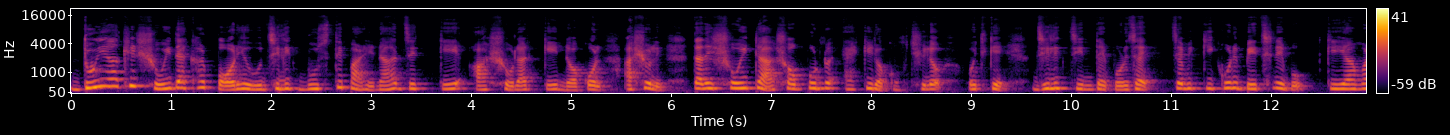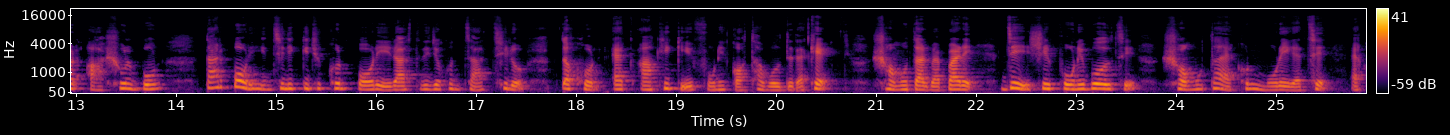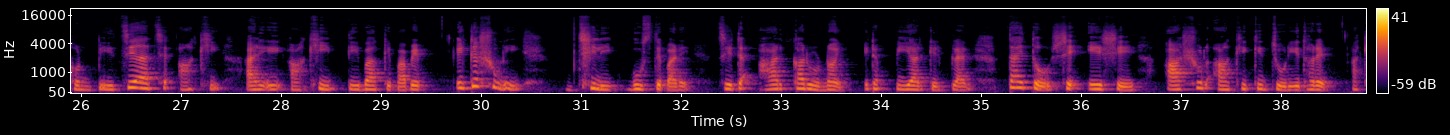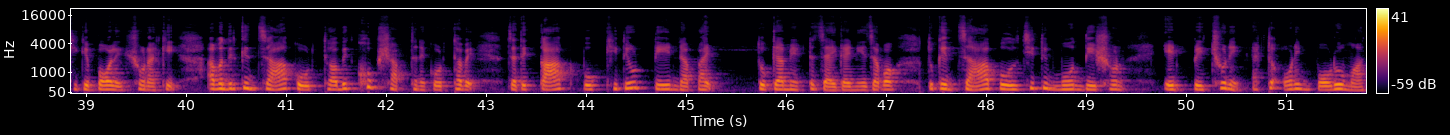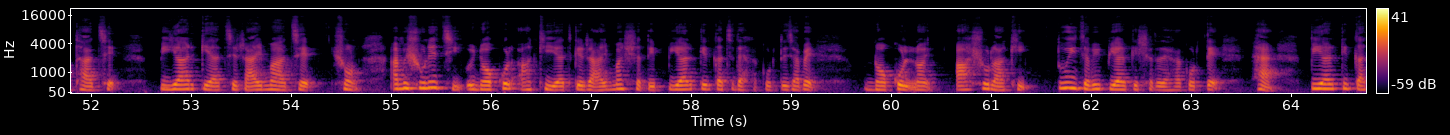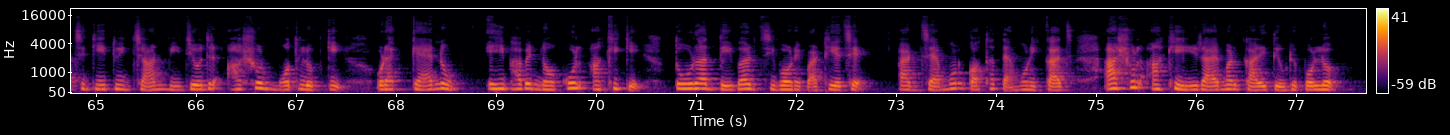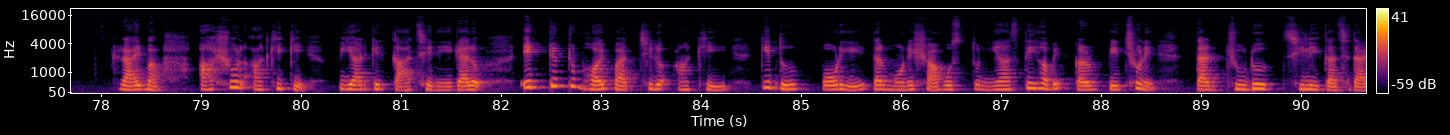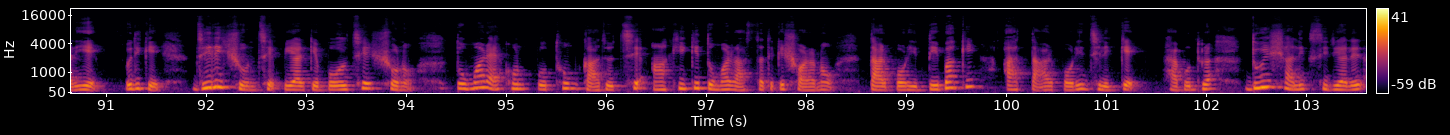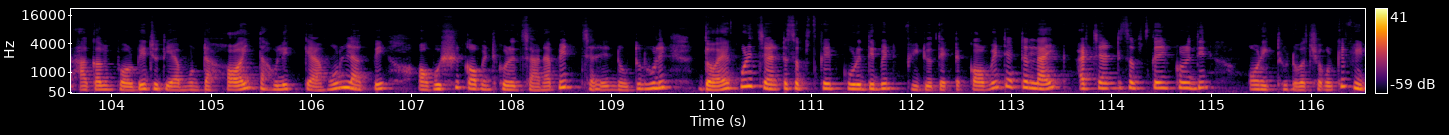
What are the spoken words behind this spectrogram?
দুই আঁখির সই দেখার পরেও ঝিলিক বুঝতে পারে না যে কে আসল আর কে নকল। আসলে তাদের সইটা সম্পূর্ণ একই রকম ছিল। ওইদিকে ঝিলিক চিন্তায় পড়ে যায় যে আমি কী করে বেছে নেব? কে আমার আসল বোন? তারপরে ঝিলিক কিছুক্ষণ পরে রাস্তা দিয়ে যখন যাচ্ছিল, তখন এক আঁখিকে ফোনে কথা বলতে দেখে। সমতার ব্যাপারে যে সে ফোনে বলছে, সমতা এখন মরে গেছে, এখন বেঁচে আছে আঁখি, আর এই আঁখি দেবাকে পাবে। এটা শুনেই ঝিলিক বুঝতে পারে যে এটা আর কারোর নয়, এটা পিয়ার্কের প্ল্যান তাই তো সে এসে আসল আঁখিকে জড়িয়ে ধরে, আঁখিকে বলে, সোনাকি, আমাদেরকে যা করতে হবে খুব সাবধানে করতে হবে, যাতে কাক পক্ষীতেও টের না পায়। তোকে আমি একটা জায়গায় নিয়ে যাব। তোকে যা বলছি তুই মন দিয়ে শোন। এর পেছনে একটা অনেক বড় মাথা আছে। পিয়ারকে আছে, রাইমা আছে। শোন, আমি শুনেছি ওই নকল আঁখি আজকে রাইমার সাথে পিয়ারকের কাছে দেখা করতে যাবে। নকল নয়, আসল আঁখি। তুই যাবি পিয়ারকের সাথে দেখা করতে। হ্যাঁ পিয়ারকের কাছে গিয়ে তুই জানবি যে ওদের আসল মতলব কী। ওরা কেন এইভাবে নকল আঁখিকে তোরা দেবার জীবনে পাঠিয়েছে। আর যেমন কথা তেমনই কাজ। আসল আঁখি রাইমার গাড়িতে উঠে পড়ল। রাইমা, আসল আঁখিকে পিয়ার্কের কাছে নিয়ে গেল। একটু একটু ভয় পাচ্ছিল আঁখি, কিন্তু পরে তার মনে সাহস তো নিয়ে আসতেই হবে, কারণ পেছনে তার জুডো ঝিলিক আছে দাঁড়িয়ে। ওদিকে ঝিলিক শুনছে, পিয়ারকে বলছে, শোনো, তোমার এখন প্রথম কাজ হচ্ছে আঁখিকে তোমার রাস্তা থেকে সরানো, তারপরে দেবাকে আর তারপরে ঝিলিককে। হ্যাঁ বন্ধুরা, দুই শালিক সিরিয়ালের আগামী পর্বে যদি এমনটা হয়, তাহলে কেমন লাগবে অবশ্যই কমেন্ট করে জানাবেন। চ্যানেল নতুন হলে দয়া করে চ্যানেলটা সাবস্ক্রাইব করে দেবেন। ভিডিওতে একটা কমেন্ট একটা লাইক আর চ্যানেলটা সাবস্ক্রাইব করে দিন। অনেক ধন্যবাদ সকলকে। ভিডিও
